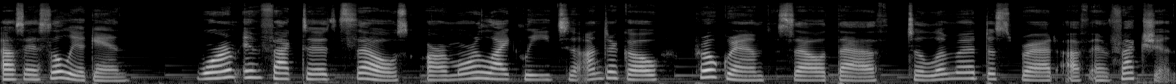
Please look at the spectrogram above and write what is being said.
I'll say it slowly again. Worm infected cells are more likely to undergo programmed cell death to limit the spread of infection.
